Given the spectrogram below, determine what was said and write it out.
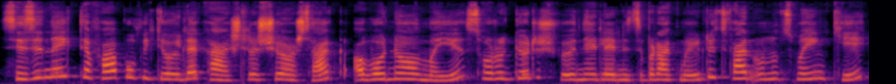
Sizinle ilk defa bu video ile karşılaşıyorsak abone olmayı, soru görüş ve önerilerinizi bırakmayı lütfen unutmayın ki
